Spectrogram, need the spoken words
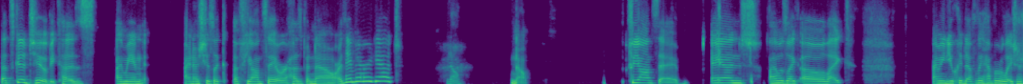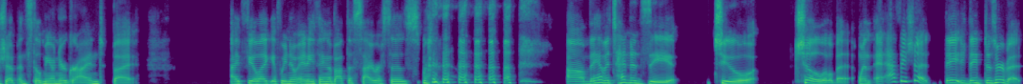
that's good too because I mean, I know she's like a fiance or a husband now. Are they married yet? no No. Fiance. And I was like, oh, like, I mean, you could definitely have a relationship and still be on your grind, but I feel like if we know anything about the Cyruses, um, they have a tendency to chill a little bit when as they should. They they deserve it.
